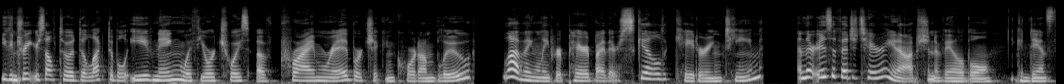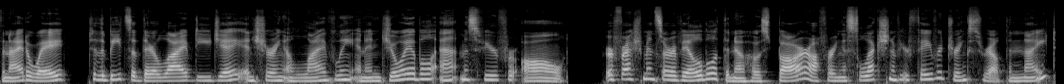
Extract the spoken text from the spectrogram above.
You can treat yourself to a delectable evening with your choice of prime rib or chicken cordon bleu, lovingly prepared by their skilled catering team. And there is a vegetarian option available. You can dance the night away to the beats of their live DJ, ensuring a lively and enjoyable atmosphere for all. Refreshments are available at the No Host Bar, offering a selection of your favorite drinks throughout the night.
